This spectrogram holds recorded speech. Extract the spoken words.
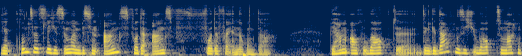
Ja, grundsätzlich ist immer ein bisschen Angst vor der Angst vor der Veränderung da. Wir haben auch überhaupt äh, den Gedanken, sich überhaupt zu machen,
